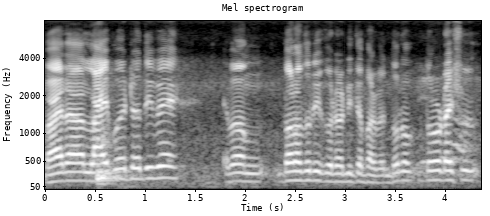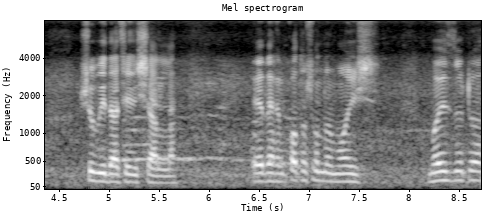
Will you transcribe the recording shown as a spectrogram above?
বাইরা লাইভ ওয়েটও দিবে এবং দরাদরি করে নিতে পারবেন। দোনো- দোনোটাই সুবিধা আছে ইনশাল্লাহ এ দেখেন কত সুন্দর মহিষ। মহিষ দুটো।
